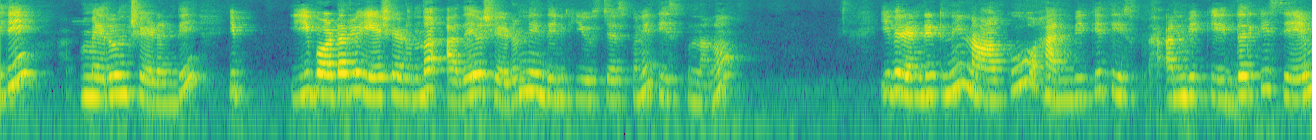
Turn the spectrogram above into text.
ఇది మెరూన్ షేడ్ అండి. ఈ ఈ బార్డర్లో ఏ షేడ్ ఉందో అదే షేడ్ నేను దీనికి యూస్ చేసుకుని తీసుకున్నాను. ఇవి రెండింటిని నాకు హన్వికి తీసు హన్వికి ఇద్దరికి సేమ్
